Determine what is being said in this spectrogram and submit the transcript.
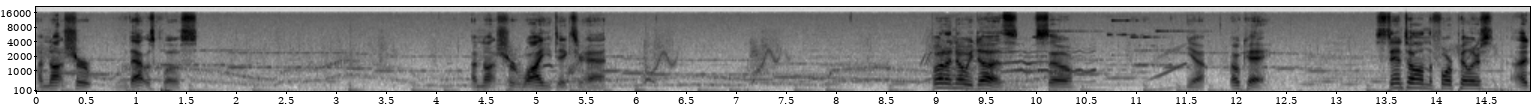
I'm not sure. That was close. I'm not sure why he takes your hat. But I know he does, so... Yeah, okay. Stand tall on the four pillars. I'm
